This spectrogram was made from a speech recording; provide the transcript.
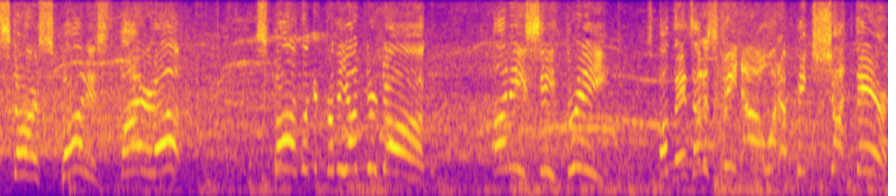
Rockstar Spud is fired up. Spud looking for the underdog on EC3. Spud lands on his feet. Oh, what a big shot there.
